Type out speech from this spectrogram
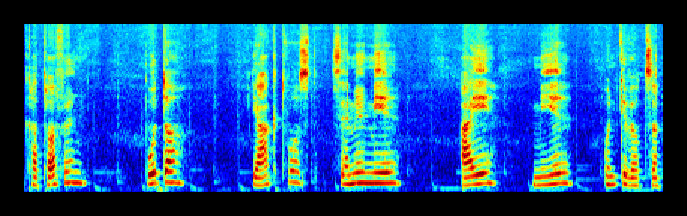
Kartoffeln, Butter, Jagdwurst, Semmelmehl, Ei, Mehl und Gewürze.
